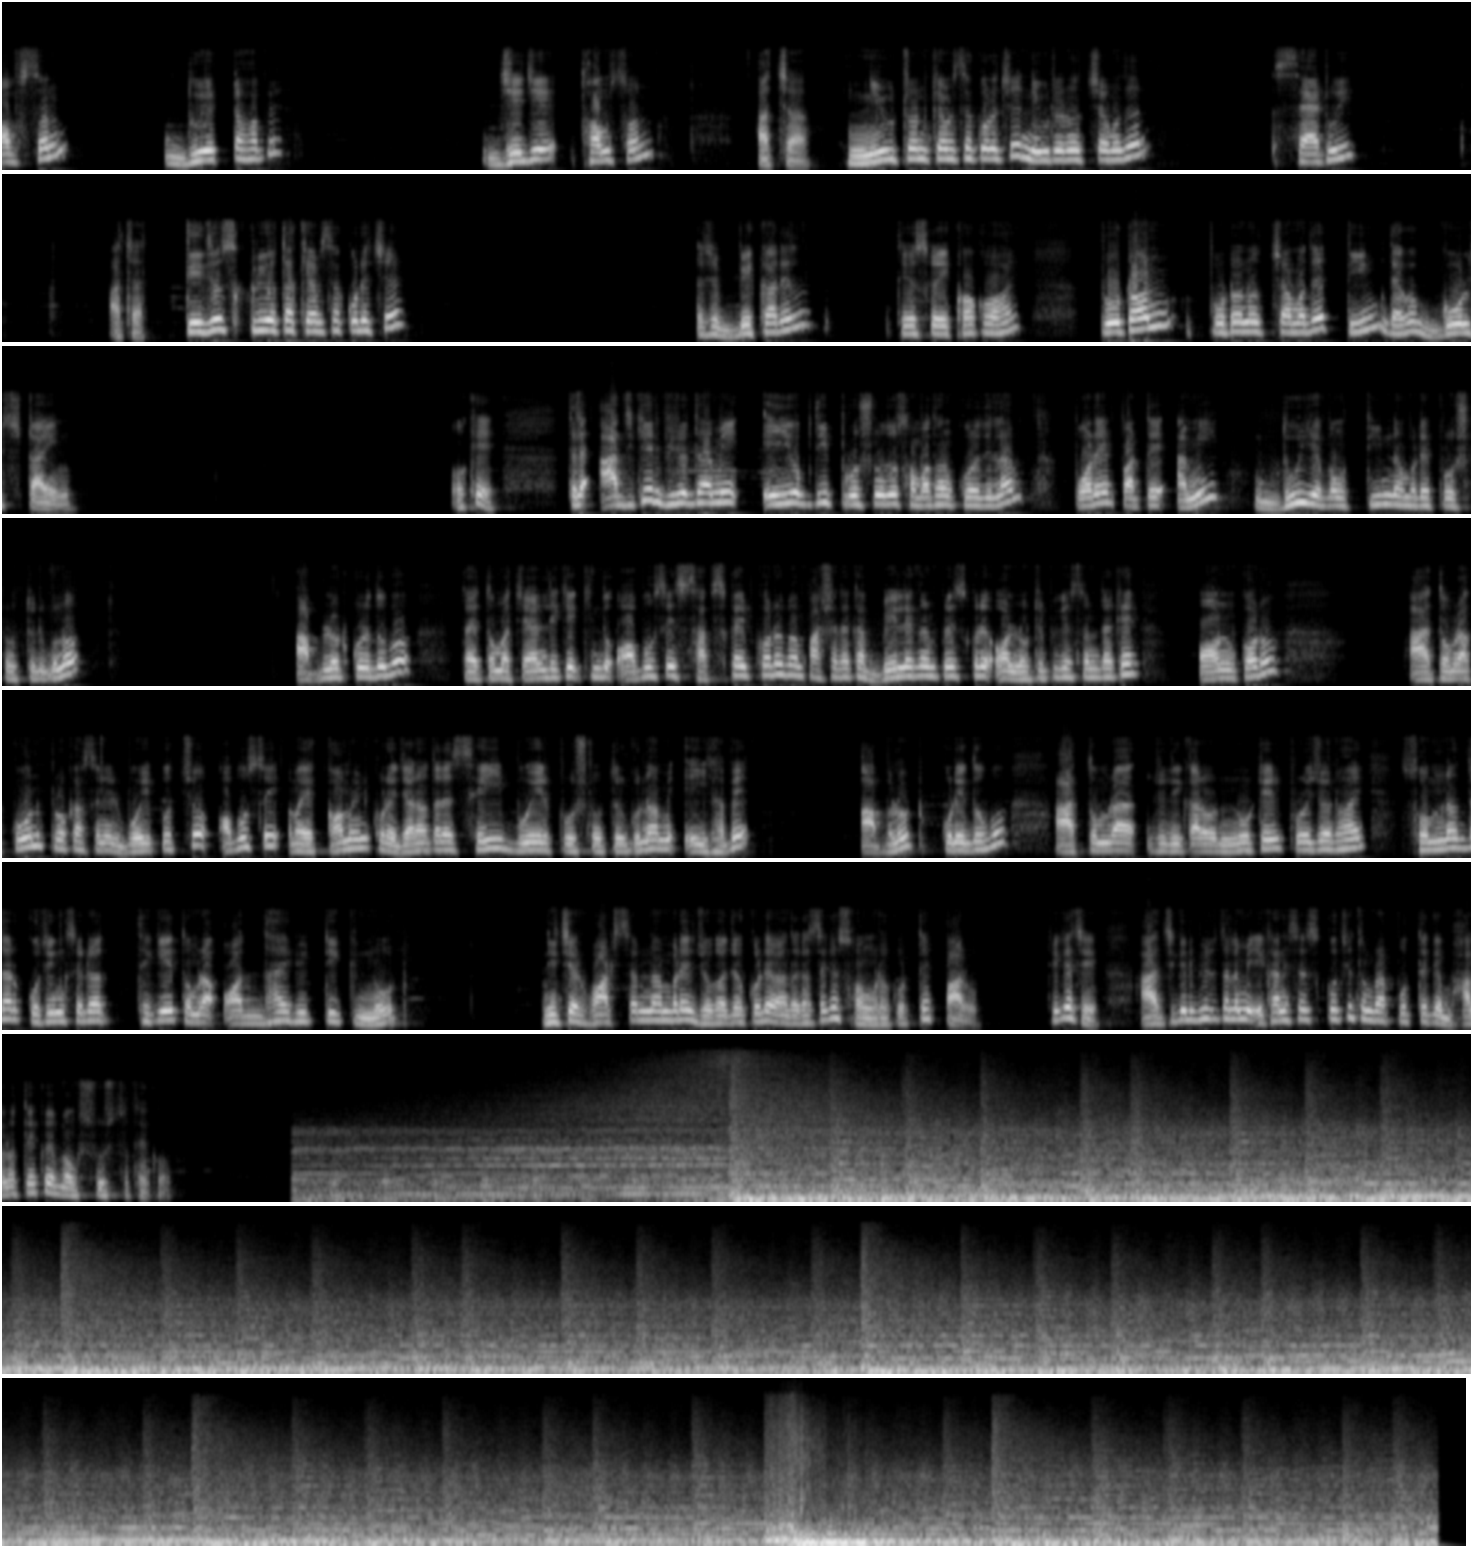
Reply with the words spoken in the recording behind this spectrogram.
অপশন দুয়েরটা হবে। যে যে থমসন আচ্ছা নিউটন কে আবিষ্কার করেছে? নিউটন হচ্ছে আমাদের স্যাটউই আচ্ছা তেজস্ক্রিয়তা কে আবিষ্কার করেছে? আচ্ছা বেকারেল। তেজস্ক্রিয় একক হয়। প্রোটন প্রোটন হচ্ছে আমাদের তিন। দেখো গোল্ডস্টাইন ওকে তাহলে আজকের ভিডিওতে আমি এই অবধি প্রশ্ন উত্তর সমাধান করে দিলাম। পরের পার্টে আমি দুই এবং তিন নম্বরের প্রশ্ন উত্তরগুলো আপলোড করে দেবো। তাই তোমার চ্যানেলটিকে কিন্তু অবশ্যই সাবস্ক্রাইব করো এবং পাশে থাকা বেল আইকন প্রেস করে অল নোটিফিকেশনটাকে অন করো। আর তোমরা কোন প্রকাশনের বই পড়ছো, অবশ্যই আমাকে কমেন্ট করে জানাও। তাহলে সেই বইয়ের প্রশ্ন উত্তরগুলো আমি এইভাবে আপলোড করে দেবো। আর তোমরা যদি কারও নোটের প্রয়োজন হয় সোমনাথদার কোচিং সেন্টার থেকে তোমরা অধ্যায় ভিত্তিক নোট নিচের হোয়াটসঅ্যাপ নাম্বারে যোগাযোগ করে আমাদের কাছ থেকে সংগ্রহ করতে পারো। ঠিক আছে? আজকের ভিডিও তাহলে আমি এখানে শেষ করছি। তোমরা প্রত্যেকে ভালো থেকো এবং সুস্থ থেকো।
